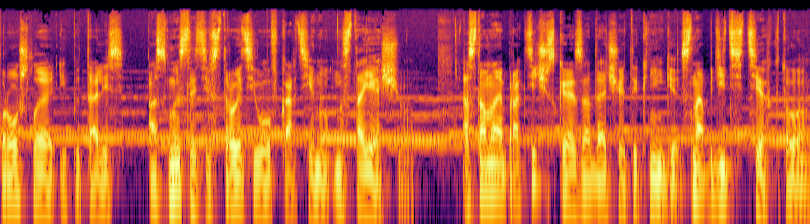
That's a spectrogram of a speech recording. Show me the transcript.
прошлое и пытались осмыслить и встроить его в картину настоящего. Основная практическая задача этой книги – снабдить тех, кто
